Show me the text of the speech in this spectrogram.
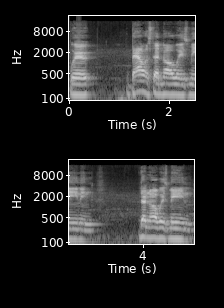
where balance doesn't always mean doesn't always mean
